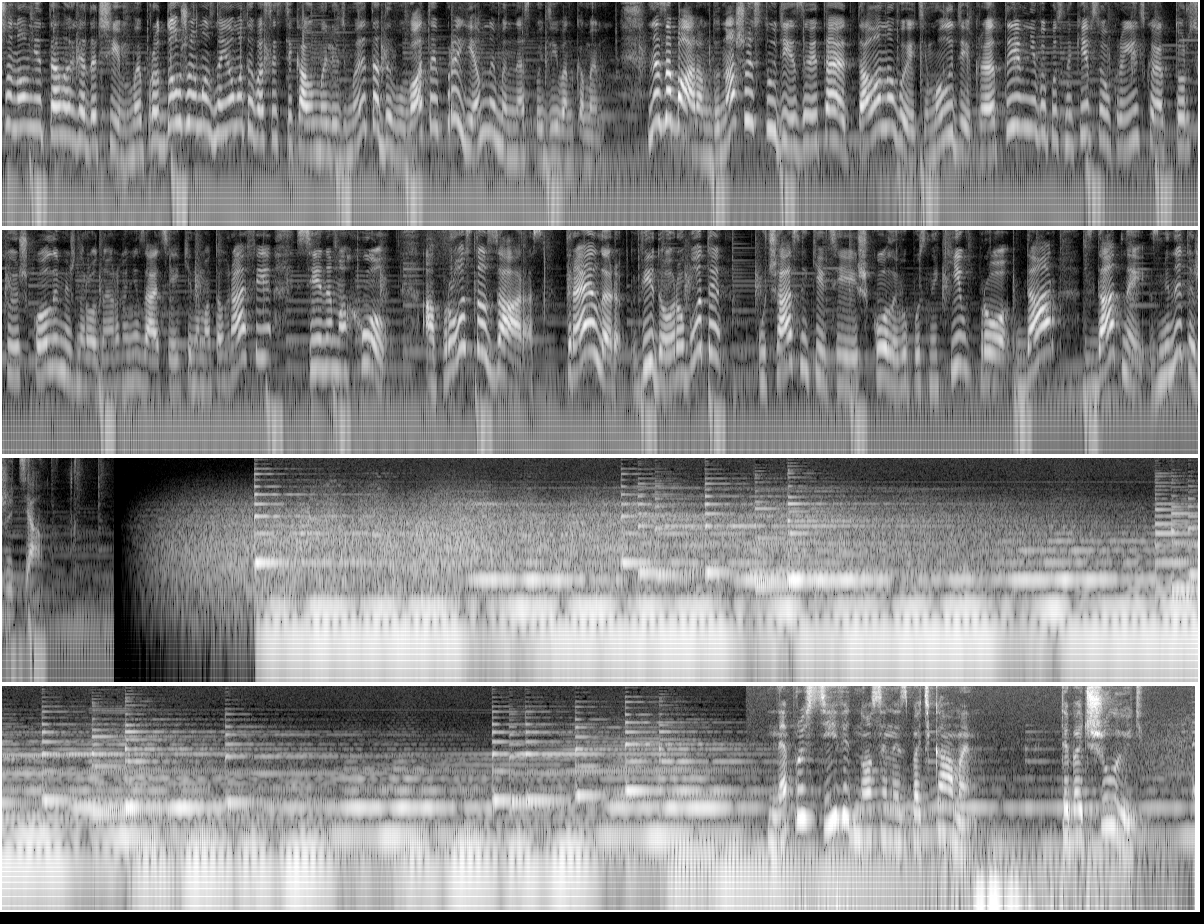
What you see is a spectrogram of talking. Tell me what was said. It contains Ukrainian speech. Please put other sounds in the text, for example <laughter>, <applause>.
шановні телеглядачі! Ми продовжуємо знайомити вас із цікавими людьми та дивувати приємними несподіванками. Незабаром до нашої студії завітають талановиті, молоді, креативні випускники Всеукраїнської акторської школи міжнародної організації кінематографії Cinema Hall. А просто зараз трейлер відеороботи учасників цієї школи випускників про дар здатний змінити життя. Непрості відносини з батьками. Тебе чують,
